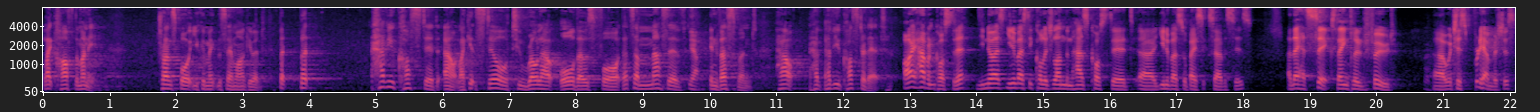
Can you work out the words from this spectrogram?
like half the money. Transport, you can make the same argument. But, but have you costed out? Like it's still to roll out all those four, that's a massive yeah. investment. How, have, have you costed it? I haven't costed it. University College London has costed uh, universal basic services. Uh, they had six. They included food, uh, which is pretty ambitious.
